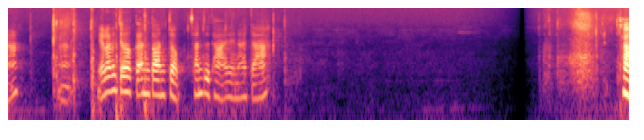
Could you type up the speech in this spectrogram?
นะอะเดี๋ยวเราไปเจอกันตอนจบชั้นสุดท้ายเลยนะจ๊ะ ค่ะ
